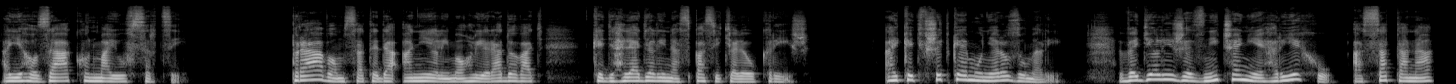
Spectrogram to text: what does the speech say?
a jeho zákon majú v srdci. Právom sa teda anieli mohli radovať, keď hľadeli na spasiteľov kríž. Aj keď všetkému nerozumeli, vedeli, že zničenie hriechu a satana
